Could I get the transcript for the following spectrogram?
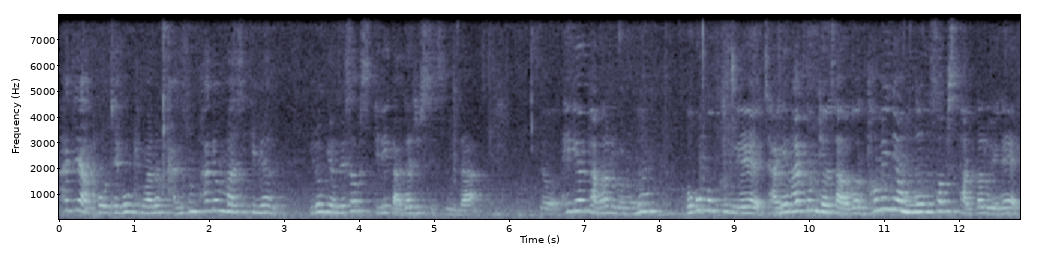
하지 않고 제공기관은 단순 파견만 시키면 이런 경우에 서비스 질이 낮아질 수 있습니다. 저 해결 방안으로는 보건복지부의 장애인 활동 지원 사업은 터미니없는 서비스 단가로 인해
